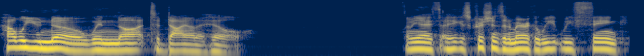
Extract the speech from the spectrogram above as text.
How will you know when not to die on a hill? I mean, I, th- I think as Christians in America, we, we think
